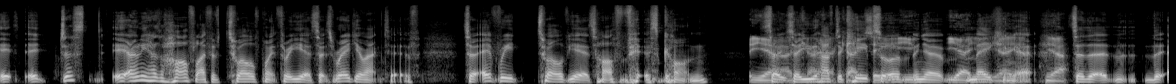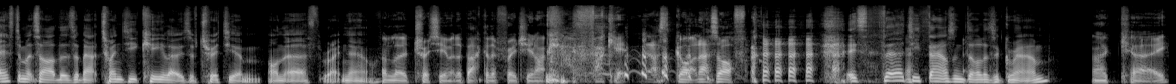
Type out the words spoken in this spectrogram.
it? It just it only has a half life of 12.3 years, so it's radioactive. So every 12 years, half of it is gone. Yeah, so, so you have to okay. keep So sort of you- you know yeah, making yeah, it. yeah. So the the estimates are there's about 20 kilos of tritium on Earth right now. A load of tritium at the back of the fridge. You're like, oh, fuck it, that's gone, that's off. It's thirty thousand dollars a gram. okay.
